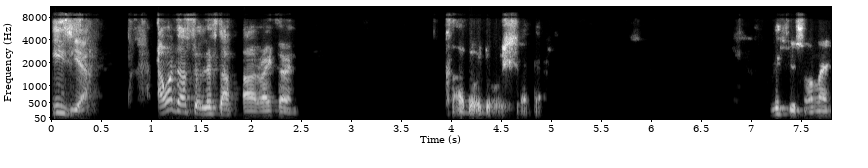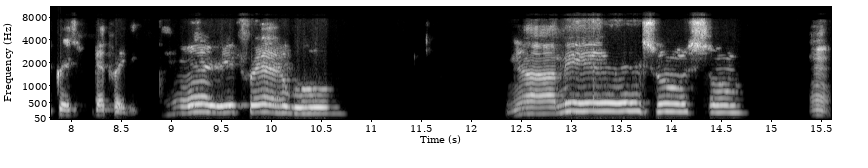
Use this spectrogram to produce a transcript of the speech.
easier. I want us to lift up our right hand. This is online. Chris, get ready. Mm.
